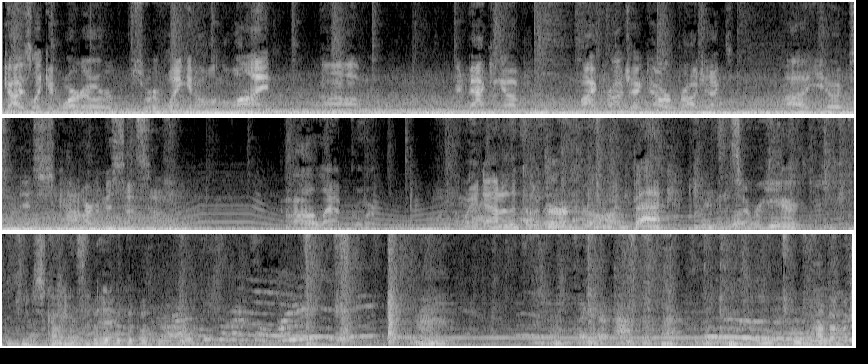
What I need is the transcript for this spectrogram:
guys like Eduardo are sort of laying it all on the line um, and backing up my project, our project. Uh, you know, it's it's kind of hard to miss that stuff. Ah, LabCorp. Way down to the Dunker, back. Three minutes over here. Just kind of eats the. Not that much.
